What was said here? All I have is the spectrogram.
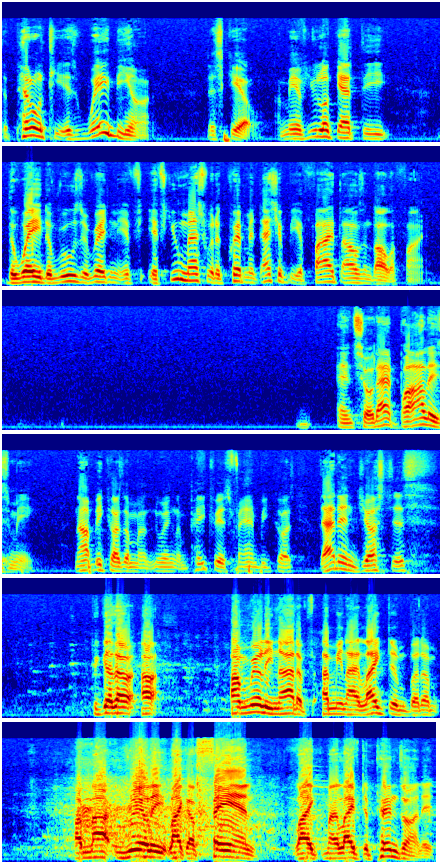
the penalty is way beyond the scale. I mean, if you look at the, the way the rules are written, if, if you mess with equipment, that should be a $5,000 fine. And so that bothers me, not because I'm a New England Patriots fan, because that injustice, because I, I, I'm really not a, I mean, I like them, but I'm, I'm not really like a fan, like my life depends on it.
